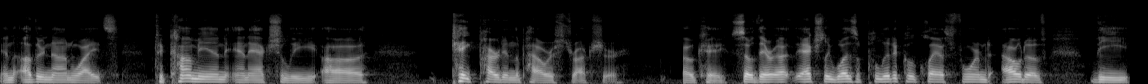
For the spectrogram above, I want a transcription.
and other non-whites to come in and actually uh, take part in the power structure. Okay, so there uh, actually was a political class formed out of the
